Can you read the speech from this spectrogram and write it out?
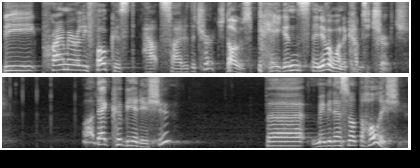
Be primarily focused outside of the church. Those pagans, they never want to come to church. Well, that could be an issue, but maybe that's not the whole issue.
